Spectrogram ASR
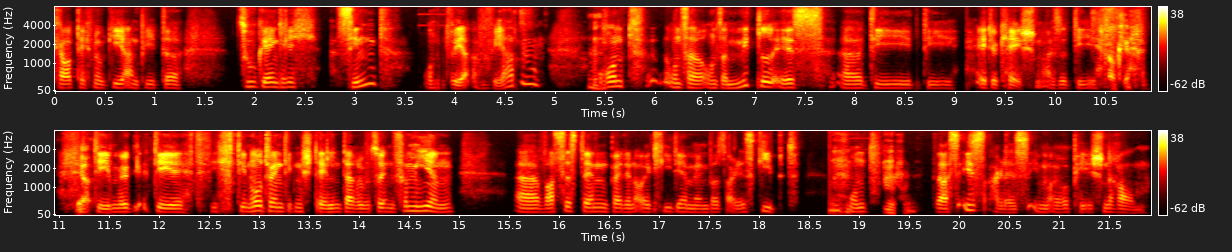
Cloud-Technologieanbieter zugänglich sind und werden. Mhm. Und unser, unser Mittel ist äh, die, die Education, also die, okay. ja. die, die, die, die notwendigen Stellen darüber zu informieren, äh, was es denn bei den Euclidia-Members alles gibt. Mhm. Und mhm. das ist alles im europäischen Raum.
